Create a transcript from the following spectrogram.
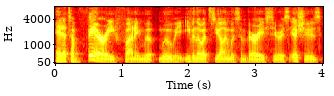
And it's a very funny mo- movie, even though it's dealing with some very serious issues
